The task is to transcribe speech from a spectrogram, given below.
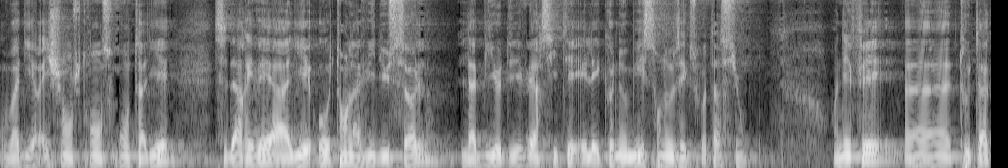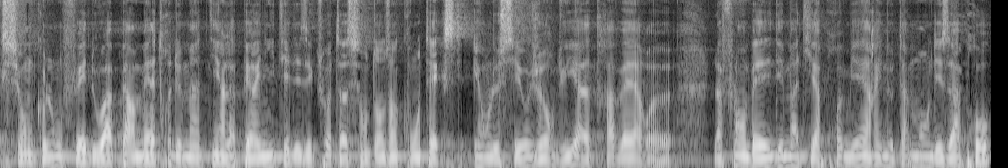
on va dire, échange transfrontalier, c'est d'arriver à allier autant la vie du sol, la biodiversité et l'économie sur nos exploitations. En effet, euh, toute action que l'on fait doit permettre de maintenir la pérennité des exploitations dans un contexte, et on le sait aujourd'hui à travers euh, la flambée des matières premières et notamment des appros,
